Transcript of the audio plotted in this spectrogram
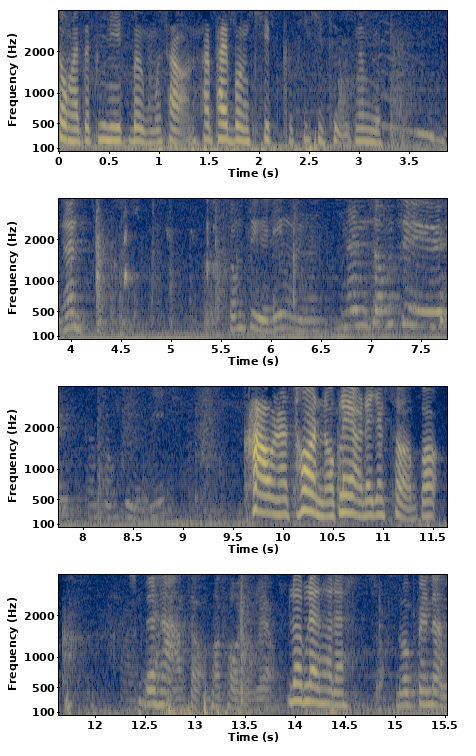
ส่งให้แต่พี่นิดเบิ่งเมื่อเช้าพัดไพ่เบิ่งคลิปก็คือสิถือน้ำอยู่ เงินชมสื่อดิมันเงินชมสื่อข้าวนะท่อนออกแล้วได้จากสอบก็ได้หาสอบมาถอนอีกแล้วเริ่มแล้วเท่าไหร่รวมเป็นอัน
